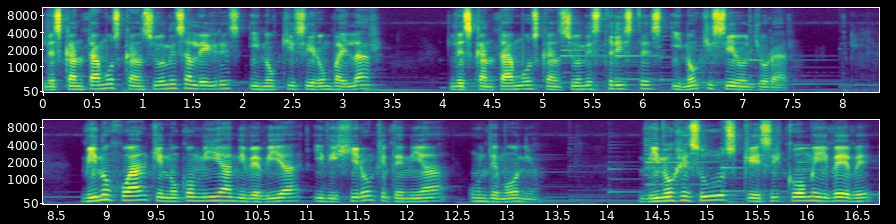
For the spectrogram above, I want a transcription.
Les cantamos canciones alegres y no quisieron bailar. Les cantamos canciones tristes y no quisieron llorar. Vino Juan que no comía ni bebía y dijeron que tenía un demonio. Vino Jesús que sí come y bebe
